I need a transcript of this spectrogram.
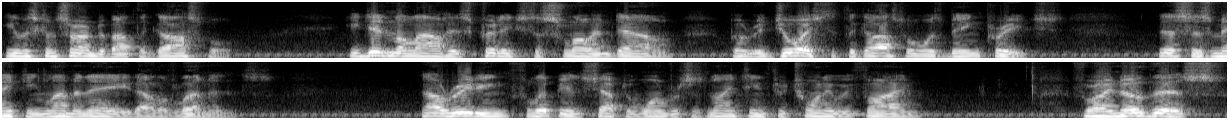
He was concerned about the gospel. He didn't allow his critics to slow him down, but rejoiced that the gospel was being preached. This is making lemonade out of lemons. Now, reading Philippians chapter 1, verses 19 through 20, we find, For I know this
